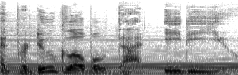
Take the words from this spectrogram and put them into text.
at purdueglobal.edu.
